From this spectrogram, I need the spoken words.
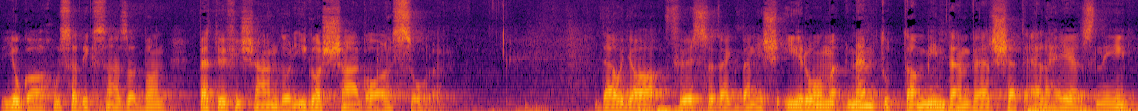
joga a 20. században, Petőfi Sándor igazság alszól. De hogy a főszövegben is írom, nem tudtam minden verset elhelyezni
